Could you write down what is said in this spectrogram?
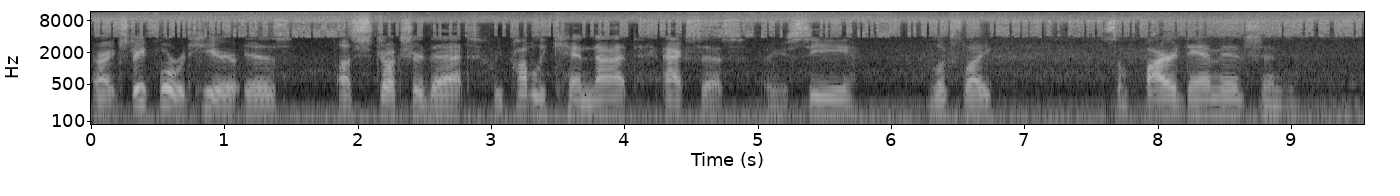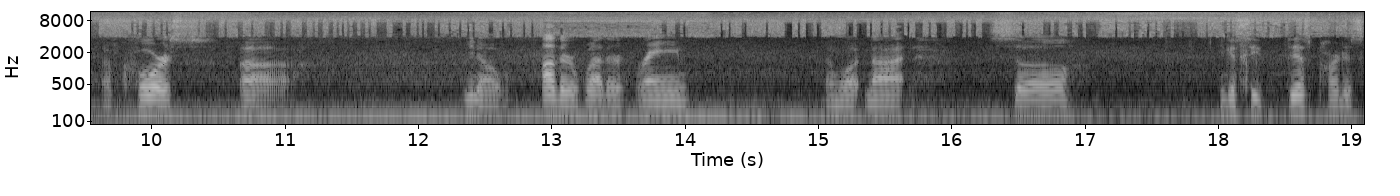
All right, straightforward here is a structure that we probably cannot access. You see, looks like some fire damage and of course, uh, you know, other weather, rain and whatnot. So you can see this part is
